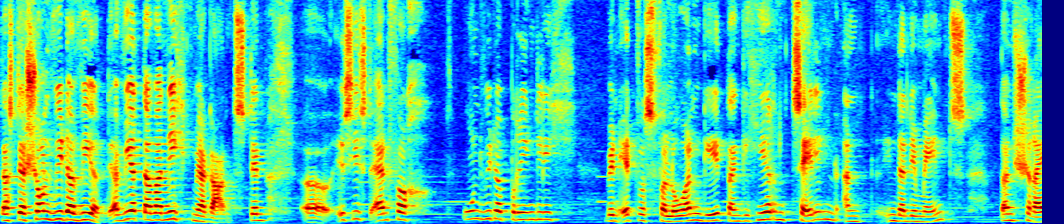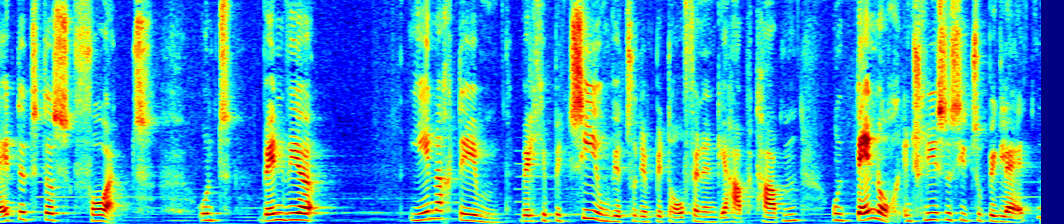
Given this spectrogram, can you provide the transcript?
dass der schon wieder wird. Er wird aber nicht mehr ganz, denn äh, es ist einfach unwiederbringlich, wenn etwas verloren geht an Gehirnzellen an, in der Demenz, dann schreitet das fort. Und wenn wir je nachdem, welche Beziehung wir zu den Betroffenen gehabt haben und dennoch entschließen, sie zu begleiten,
